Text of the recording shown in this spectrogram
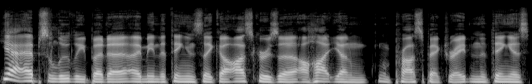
Yeah, absolutely. But uh, I mean, the thing is, like, uh, Oscar's a, a, hot young prospect, right? And the thing is,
